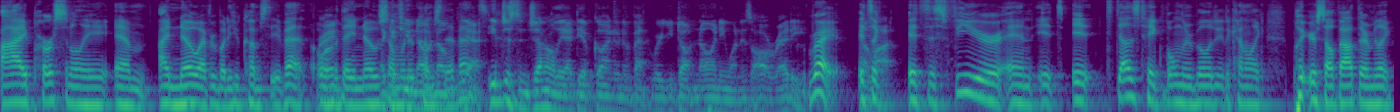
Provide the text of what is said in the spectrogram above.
i personally am i know everybody who comes to the event or Right. they know Like, someone who know comes no- to the event yeah, even just in general, the idea of going to an event where you don't know anyone is already right it's like lot. it's this fear and it it does take vulnerability to kind of like put yourself out there and be like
